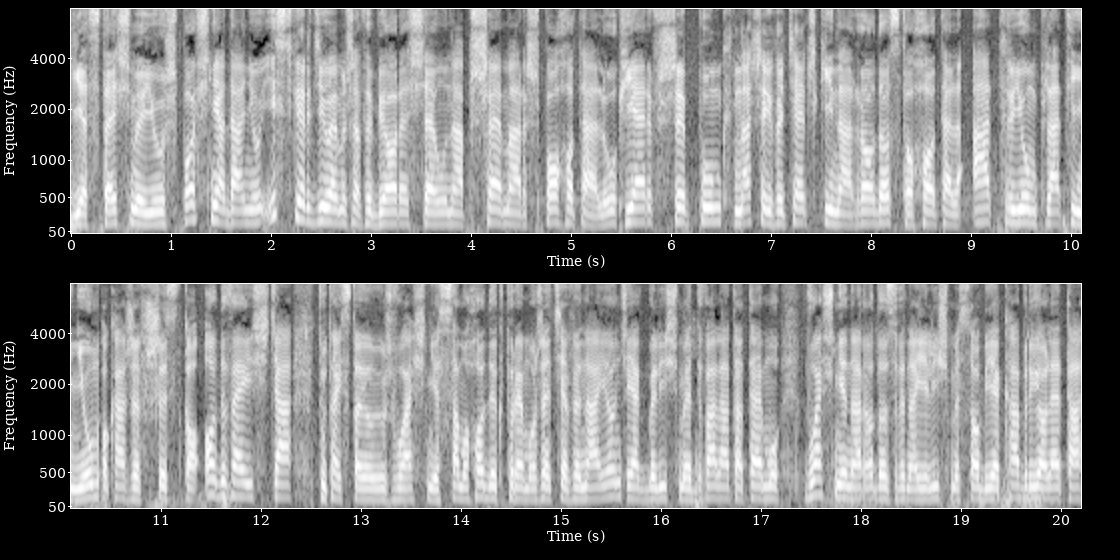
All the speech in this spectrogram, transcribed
Jesteśmy już po śniadaniu i stwierdziłem, że wybiorę się na przemarsz po hotelu. Pierwszy punkt naszej wycieczki na Rodos to hotel Atrium Platinum. Pokażę wszystko od wejścia. Tutaj stoją już właśnie samochody, które możecie wynająć. Jak byliśmy dwa lata temu właśnie na Rodos, wynajęliśmy sobie kabrioleta.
